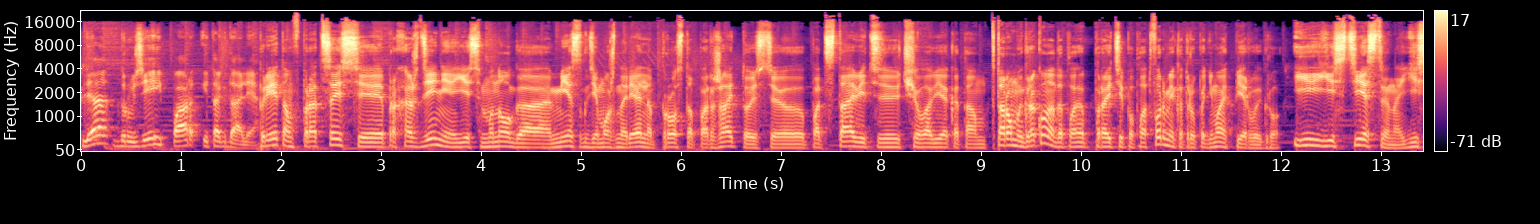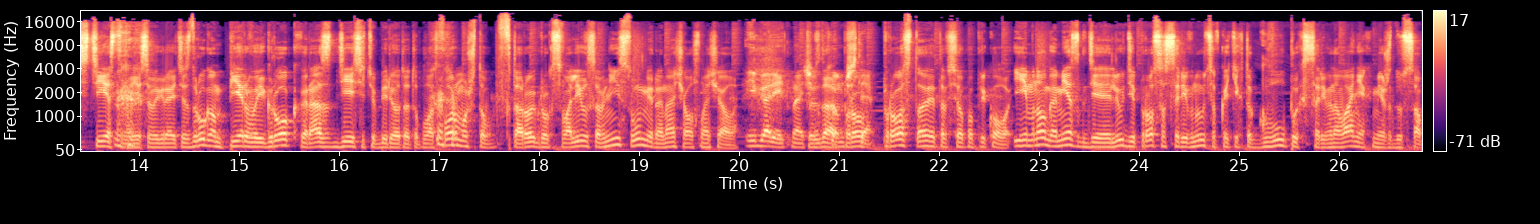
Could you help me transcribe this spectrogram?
для друзей, пар и так далее. При этом в процессе прохождения есть много мест, где можно реально просто поржать, то есть э, подставить э, человека там. Второму игроку надо пройти по платформе, которую поднимает первый игрок. И естественно, естественно, если вы играете с другом, первый игрок раз 10 уберет эту платформу, чтобы второй игрок свалился вниз, умер и начал сначала. И гореть начал, есть, да, про- просто это все по приколу. И много мест, где люди просто соревнуются в каких-то глупых соревнованиях между собой,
